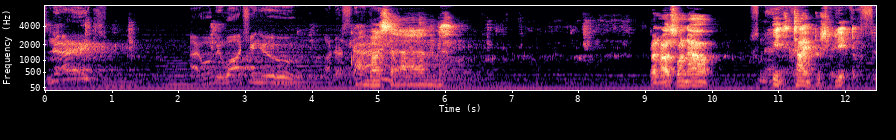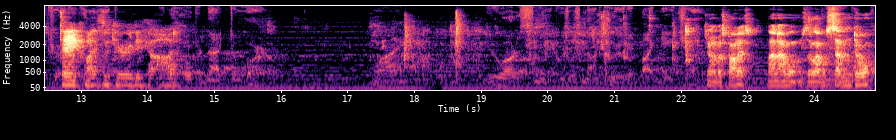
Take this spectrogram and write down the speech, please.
Snake! I will be watching you. Understand? Understand. But how's one now? Snake, It's time to split. secure- Take my security card. Open that door. Why? You are a snake which was not created by nature. Do you know what the best part is? That now opens the level 7 door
